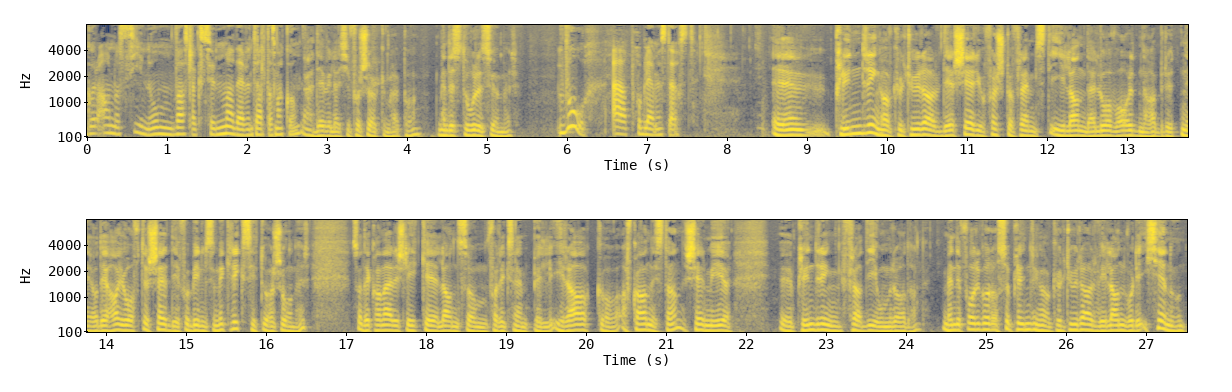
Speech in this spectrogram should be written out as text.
Går det an å si noe om hva slags summer det eventuelt er snakk om? Nei, Det vil jeg ikke forsøke meg på, men det er store summer. Hvor er problemet størst? Eh, plyndring av kulturarv det skjer jo først og fremst i land der lov og orden har brutt ned. Og det har jo ofte skjedd i forbindelse med krigssituasjoner. Så det kan være slike land som f.eks. Irak og Afghanistan. Skjer mye eh, plyndring fra de områdene. Men det foregår også plyndring av kulturarv i land hvor det ikke er noen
